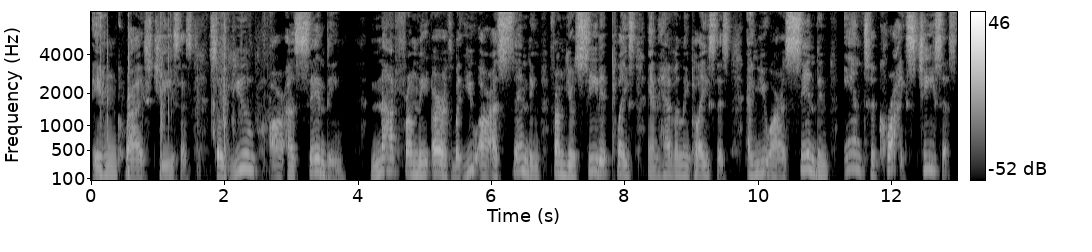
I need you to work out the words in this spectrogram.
in Christ Jesus. So you are ascending not from the earth, but you are ascending from your seated place in heavenly places, and you are ascending into Christ Jesus.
